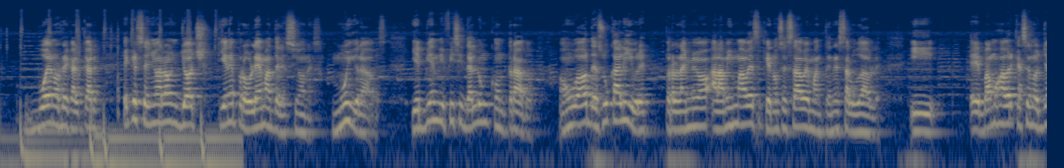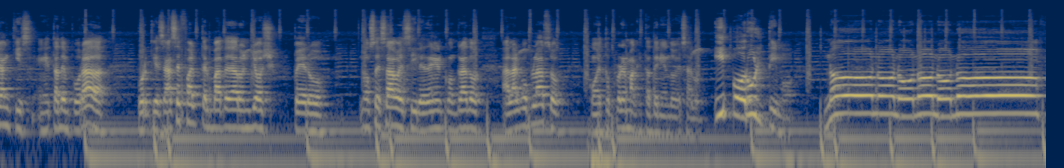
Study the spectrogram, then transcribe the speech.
bueno recalcar es que el señor Aaron Judge tiene problemas de lesiones muy graves. Y es bien difícil darle un contrato a un jugador de su calibre, pero a la misma, vez que no se sabe mantener saludable. Y eh, vamos a ver qué hacen los Yankees en esta temporada, porque se hace falta el bate de Aaron Josh, pero no se sabe si le den el contrato a largo plazo con estos problemas que está teniendo de salud. Y por último, no, no, no, no, no, no.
